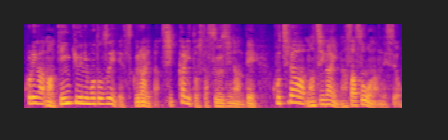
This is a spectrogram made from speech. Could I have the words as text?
これがまあ研究に基づいて作られたしっかりとした数字なんでこちらは間違いなさそうなんですよ。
